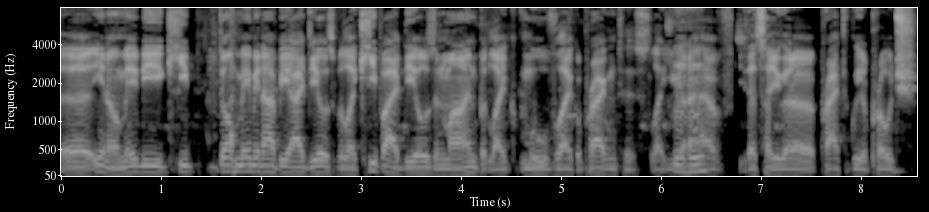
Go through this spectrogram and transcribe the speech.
uh, you know, maybe keep don't maybe not be ideals, but like keep ideals in mind, but like move like a pragmatist. Like you gotta Mhm. have that's how you gotta practically approach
